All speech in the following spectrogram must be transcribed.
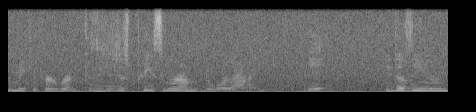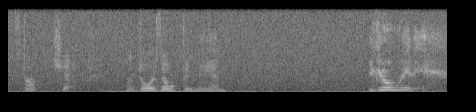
Can make it for a run because he's just pacing around the door. That yeah. He doesn't even stop to check. The door's open, man. You go in it.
